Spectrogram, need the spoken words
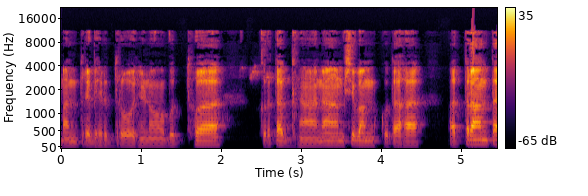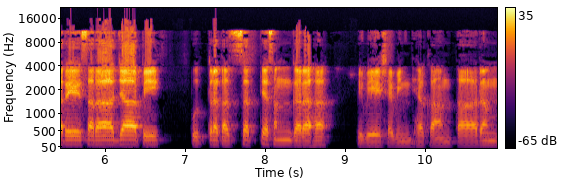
मन्त्रिभिर्द्रोहिणो बुद्ध्वा कृतघ्नानाम् शिवम् कुतः? अत्रान्तरे स राजापि पुत्रकः सत्यसङ्करः विवेशविन्ध्यकान्तारम्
